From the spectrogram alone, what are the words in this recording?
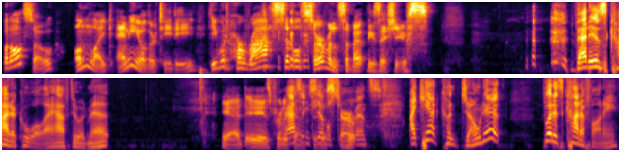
But also, unlike any other TD, he would harass civil servants about these issues. That is kind of cool, I have to admit. Yeah, it is pretty Harassing civil servants. I can't condone it, but it's kind of funny.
